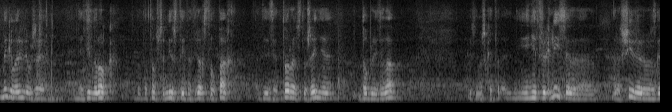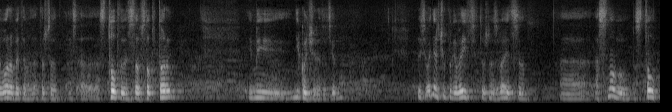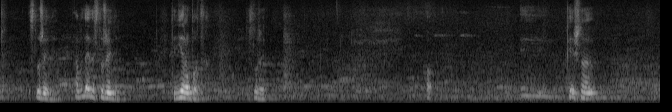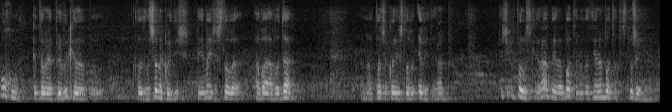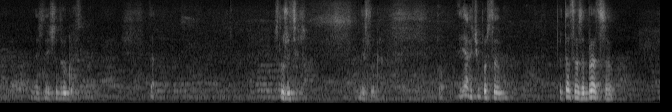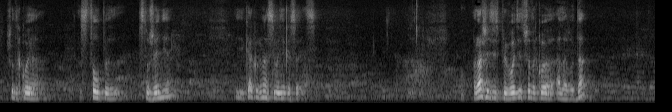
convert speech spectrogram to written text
Мы говорили уже не один урок о том, что мир стоит на трех столпах. Один из них Тора, служение, добрые дела. Немножко не, не отвлеклись, а расширили разговор об этом, о том, что столб, столб, столб Торы. И мы не кончили эту тему. Но сегодня я хочу поговорить то, что называется основу, столб служения. А вот это служение. Это не работа. И, конечно, уху, которое привыкло к Лашона Койдиш, понимаете, слово ава авода, оно тоже корень слова эвид, раб. Почти как по-русски. Раб и работа, но это не работа, это служение. Значит, нечто другое. Да. Служитель не слуга. Я хочу просто пытаться разобраться, что такое столбы служения и как у нас сегодня касается. Раша здесь приводит, что такое.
